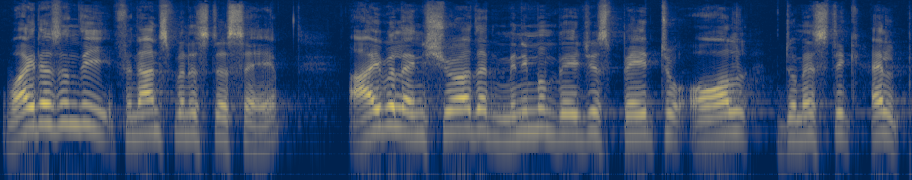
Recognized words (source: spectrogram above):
Why doesn't the finance minister say, I will ensure that minimum wage is paid to all domestic help.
